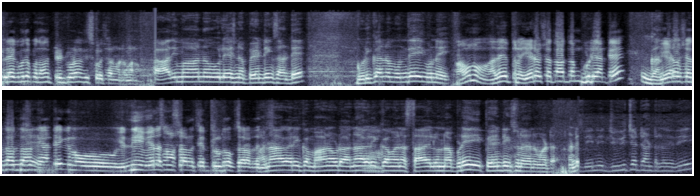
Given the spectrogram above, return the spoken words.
లేకపోతే కొంతమంది ప్రింట్ కూడా తీసుకొచ్చారు అనమాట మనం. ఆది మానవులు వేసిన పెయింటింగ్స్ అంటే గుడి కన్నా ముందే ఇవి ఉన్నాయి. అవును అదే చెప్తున్నా. ఏడవ శతాబ్దం గుడి అంటే ఏడవ శతాబ్దాన్ని అంటే నువ్వు ఎన్ని వేల సంవత్సరాల చరిత్రతో ఒకసారి. అనాగరిక మానవుడు అనాగరికమైన స్థాయిలో ఉన్నప్పుడే ఈ పెయింటింగ్స్ ఉన్నాయన్నమాట. అంటే దీన్ని జువి చెట్టు అంటారు ఇది.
